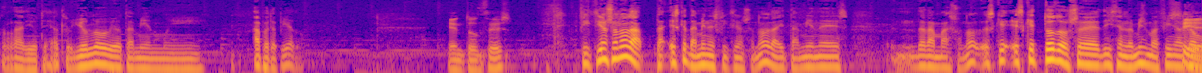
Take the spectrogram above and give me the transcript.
radioteatro. Yo lo veo también muy apropiado. Entonces, Ficción sonora, es que también es ficción sonora y también es drama sonoro. Es que, es que todos eh, dicen lo mismo, al fin y al Sí. cabo.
